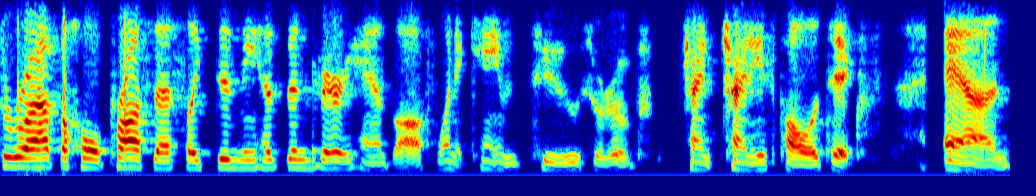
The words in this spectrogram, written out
throughout the whole process, like Disney has been very hands off when it came to sort of Chinese politics and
